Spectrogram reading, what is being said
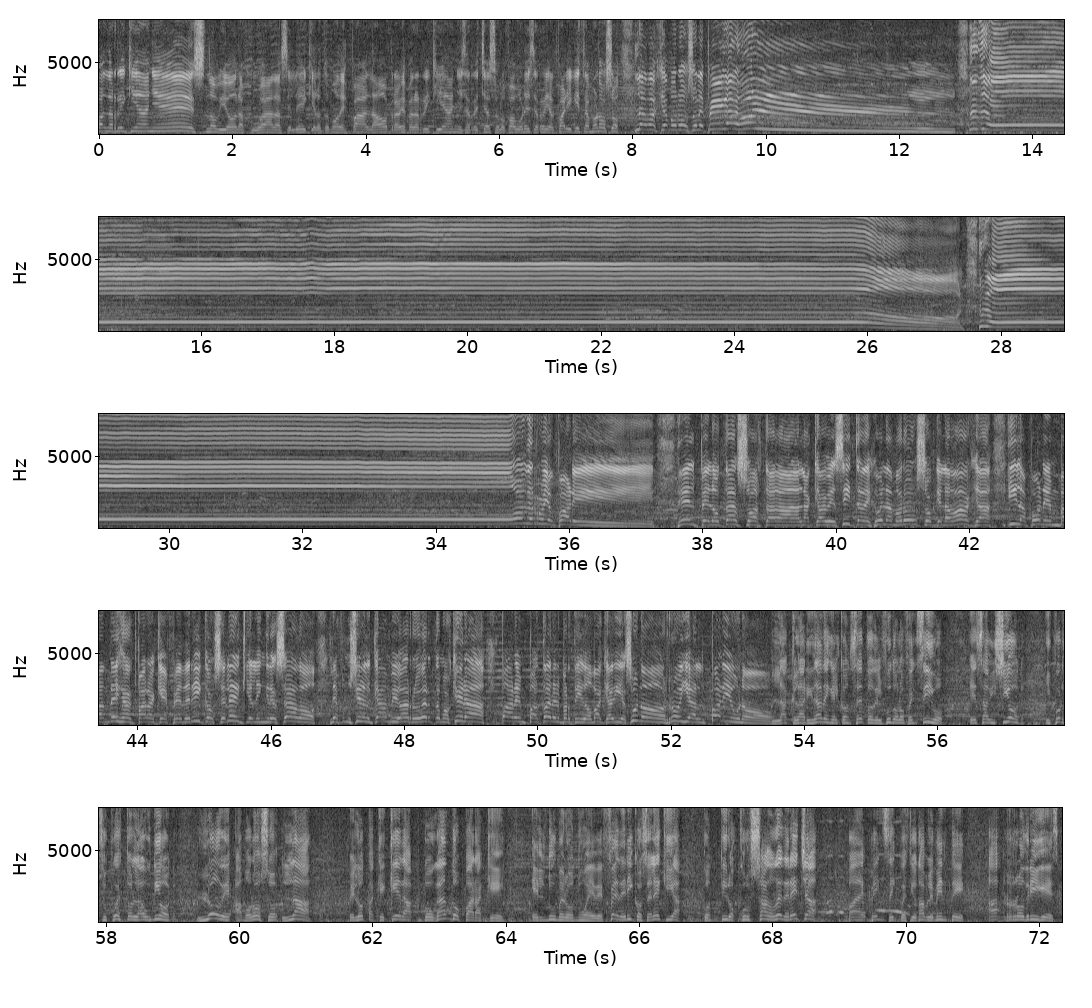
espalda Ricky Áñez. No vio la jugada. Selequia lo tomó de espalda. Otra vez para Ricky Áñez. El rechazo lo favorece Royal Party. Aquí está Moroso. La baja Moroso. Le pega. ¡Gol! Royal Party. El pelotazo hasta la cabecita de Joel Amoroso que la baja y la pone en bandeja para que Federico Selecchi, el ingresado, le funcione el cambio a Roberto Mosquera para empatar el partido. Vaca 10-1, Royal Party 1. La claridad en el concepto del fútbol ofensivo, esa visión y por supuesto la unión, lo de Amoroso, la pelota que queda bogando para que el número 9, Federico Selequia, con tiro cruzado de derecha, vence incuestionablemente a Rodríguez.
